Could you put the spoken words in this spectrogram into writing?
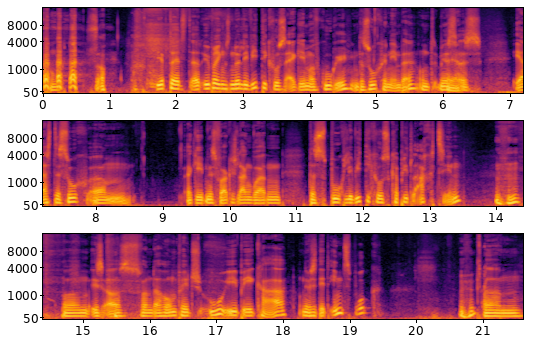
Punkt. So. Ich habe da jetzt äh, übrigens nur Leviticus eingegeben auf Google in der Suche nebenbei und mir ist Ja. als erstes Suchergebnis ähm, vorgeschlagen worden das Buch Leviticus Kapitel 18. Mhm. ähm, ist aus von der Homepage UIBK Universität Innsbruck. Mhm. Ähm,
